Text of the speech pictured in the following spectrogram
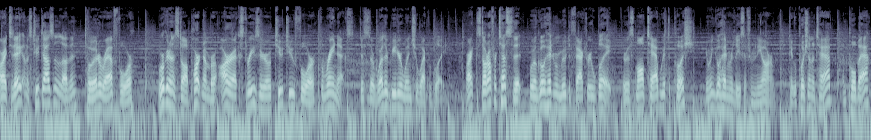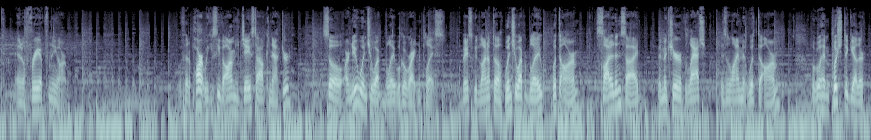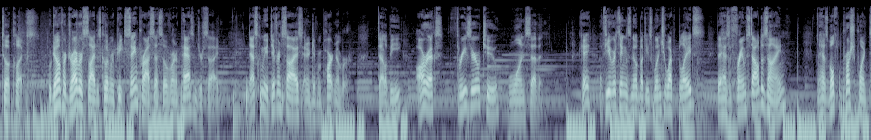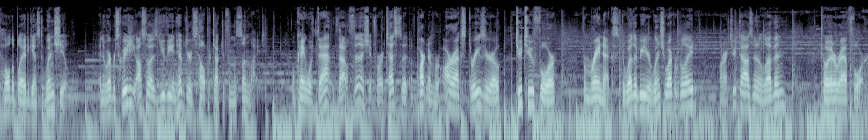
Alright, today on this 2011 Toyota RAV4, we're going to install part number RX30224 from Rain-X. This is our Weatherbeater windshield wiper blade. Alright, to start off our test fit, we're going to go ahead and remove the factory blade. There's a small tab we have to push, and we can go ahead and release it from the arm. Okay, we'll push on the tab and pull back, and it'll free it from the arm. With it apart, we can see the arm's J-style connector, so our new windshield wiper blade will go right into place. We'll basically line up the windshield wiper blade with the arm, slide it inside, and make sure the latch is in alignment with the arm. We'll go ahead and push it together till it clicks. We're done for driver's side. Let's go ahead and repeat the same process over on the passenger side. That's going to be a different size and a different part number. That'll be RX 30217. Okay, a few other things to know about these windshield wiper blades. That has a frame style design. It has multiple pressure points to hold the blade against the windshield. And the rubber squeegee also has UV inhibitors to help protect it from the sunlight. Okay, with that, that'll finish it for our test fit of part number RX30224 from Rain-X, the Weatherbeater windshield wiper blade on our 2011 Toyota RAV4.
